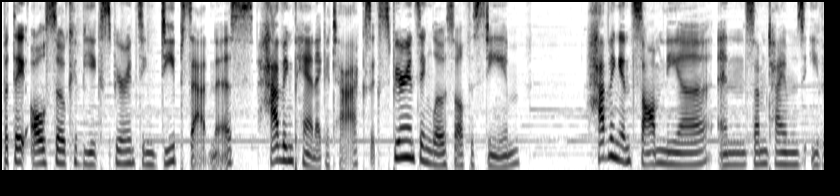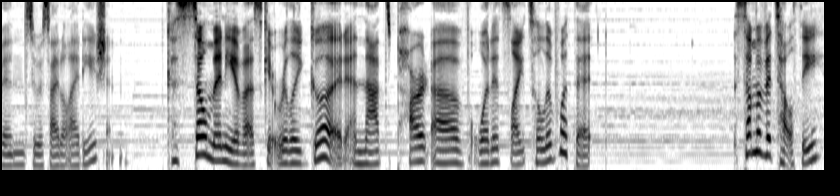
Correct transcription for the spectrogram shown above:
but they also could be experiencing deep sadness, having panic attacks, experiencing low self esteem, having insomnia, and sometimes even suicidal ideation. Because so many of us get really good, and that's part of what it's like to live with it. Some of it's healthy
